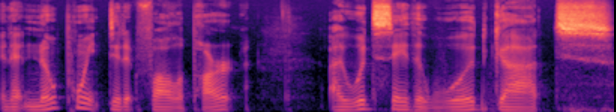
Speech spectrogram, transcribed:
and at no point did it fall apart. I would say the wood got.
